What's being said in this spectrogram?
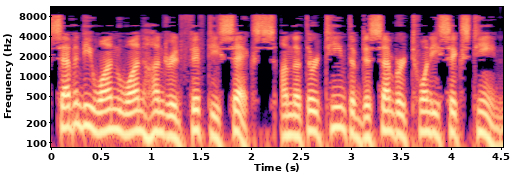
71 156 on 13 December 2016,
